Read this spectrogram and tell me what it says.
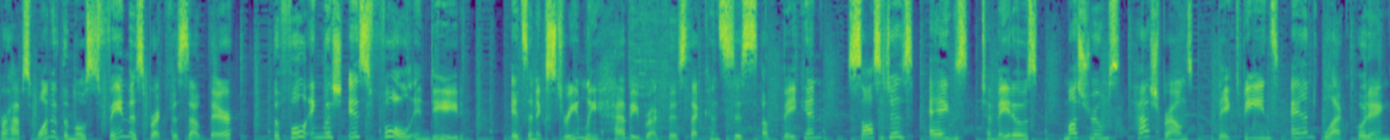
Perhaps one of the most famous breakfasts out there, the full English is full indeed. It's an extremely heavy breakfast that consists of bacon, sausages, eggs, tomatoes, mushrooms, hash browns, baked beans, and black pudding.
